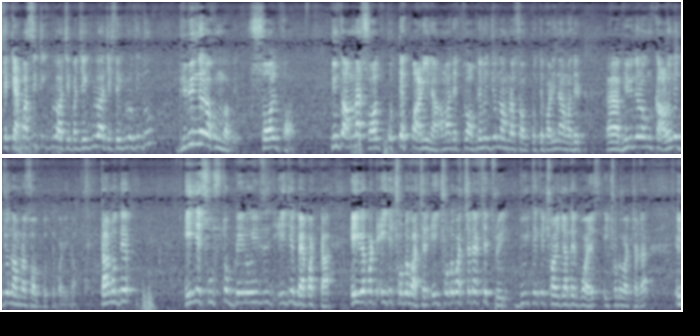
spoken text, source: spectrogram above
যে ক্যাপাসিটিগুলো আছে বা যেগুলো আছে, সেগুলো কিন্তু বিভিন্ন রকমভাবে সলভ হয়। কিন্তু আমরা সলভ করতে পারি না। আমাদের প্রবলেমের জন্য আমরা সলভ করতে পারি না। আমাদের বিভিন্ন রকম কারণের জন্য আমরা সলভ করতে পারি না। তার মধ্যে এই যে সুস্থ ব্রেন ওয়েভস এই যে ব্যাপারটা, এই ব্যাপারটা, এই যে ছোট বাচ্চারা, এই ছোট বাচ্চাটার ক্ষেত্রে দুই থেকে ছয় যাদের বয়স, এই ছোট বাচ্চাটা, এই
